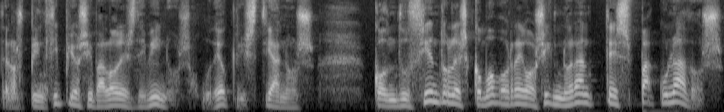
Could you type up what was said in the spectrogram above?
de los principios y valores divinos judeocristianos, conduciéndoles como borregos ignorantes vacunados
